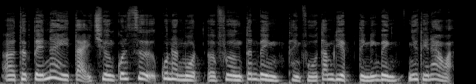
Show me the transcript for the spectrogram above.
À, thực tế này tại trường quân sự quân đoàn 1 ở phường Tân Bình, thành phố Tam Điệp, tỉnh Ninh Bình như thế nào ạ?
